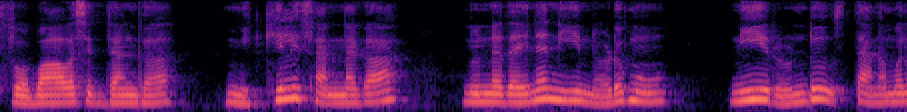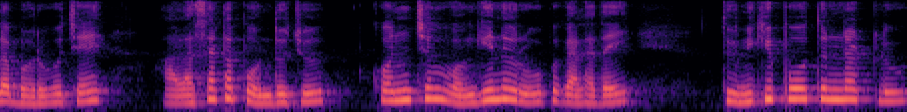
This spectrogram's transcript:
స్వభావసిద్ధంగా మిక్కిలి సన్నగా నున్నదైన నీ నడుము నీ రెండు స్తనముల బరువుచే అలసట పొందుచు కొంచెం వంగిన రూపు గలదై తునికిపోతున్నట్లు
